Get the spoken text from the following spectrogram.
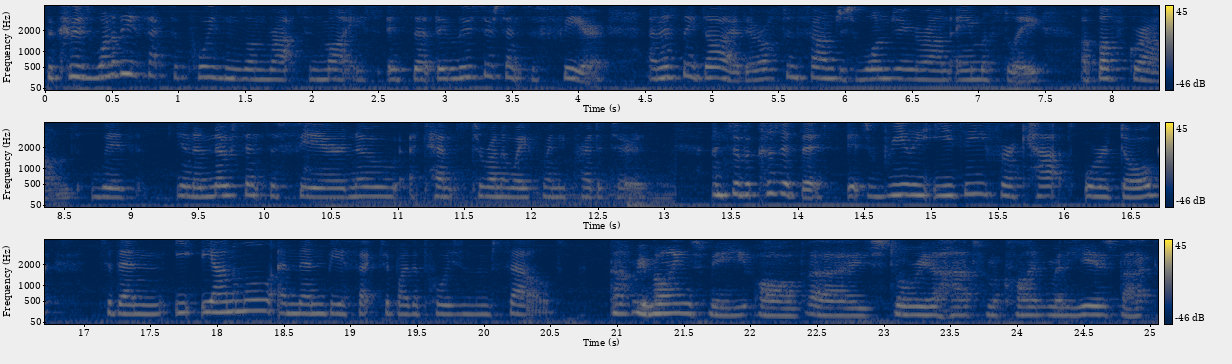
Because one of the effects of poisons on rats and mice is that they lose their sense of fear, and as they die, they're often found just wandering around aimlessly above ground with you know no sense of fear, no attempts to run away from any predators. And so because of this, it's really easy for a cat or a dog to then eat the animal and then be affected by the poison themselves. That reminds me of a story I had from a client many years back.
